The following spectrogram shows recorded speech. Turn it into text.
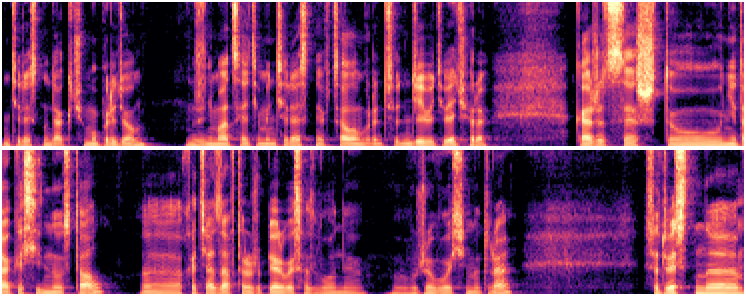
интересно, да, к чему придем. Заниматься этим интересно. И в целом, вроде сегодня 9 вечера. Кажется, что не так и сильно устал, а, хотя завтра уже первые созвоны уже в 8 утра. Соответственно,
